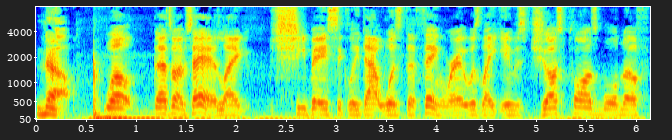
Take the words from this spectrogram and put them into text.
No. Well, that's what I'm saying. Like she basically that was the thing where it was like it was just plausible enough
